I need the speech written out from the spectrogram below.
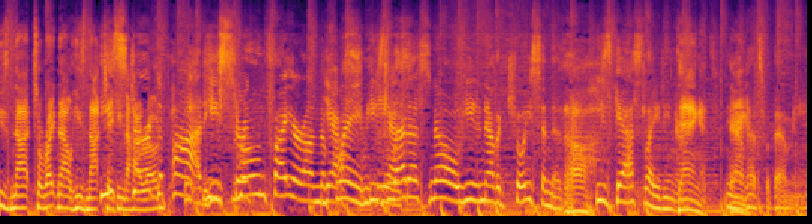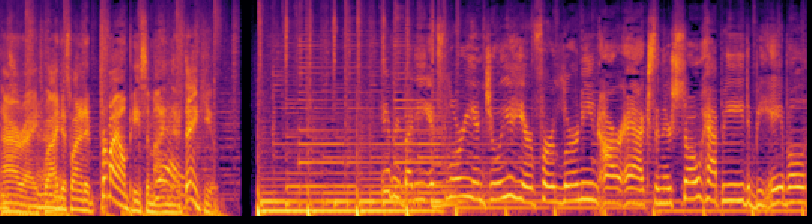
he's not. So right now he's not He's taking the high stirred road. the pot. He- He, he he's stirred- thrown fire on the Yes, flame. He's he let us know he didn't have a choice in this. Ah. He's gaslighting her. Dang it! Yeah, it. that's what that means. All right. Well, I just wanted to for my own peace of mind Yeah. there. Thank you. Hey everybody, it's Lori and Julia here for Learning RX, and they're so happy to be able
